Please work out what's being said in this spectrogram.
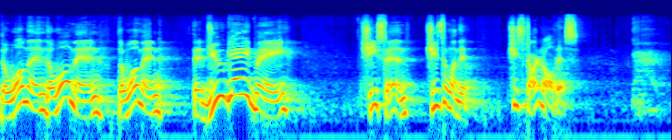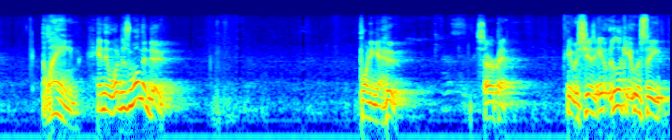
The woman, the woman, the woman that you gave me, she sinned. She's the one that, she started all this. Blame. And then what does woman do? Pointing at who? Serpent. It was just, it, look, it was the,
